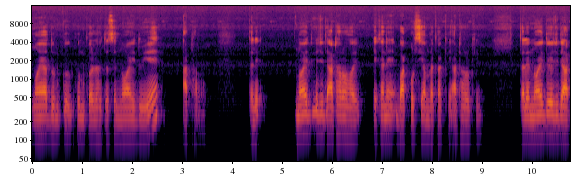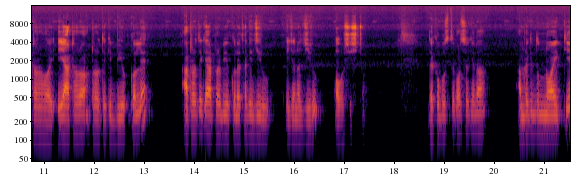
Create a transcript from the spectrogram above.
নয় আর দুই গুণ করলে হইতেছে নয় দুয়ে আঠারো। তাহলে নয় দুয়ে যদি আঠারো হয়, এখানে ভাগ করছি আমরা কাকে? আঠারোকে। তাহলে নয় দুয়ে যদি আঠারো হয়, এই আঠারো আঠারো থেকে বিয়োগ করলে, আঠারো থেকে আঠারো বিয়োগ করলে থাকে জিরো। এই জন্য জিরো অবশিষ্ট। দেখো, বুঝতে পারছ কি না? আমরা কিন্তু নয়কে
